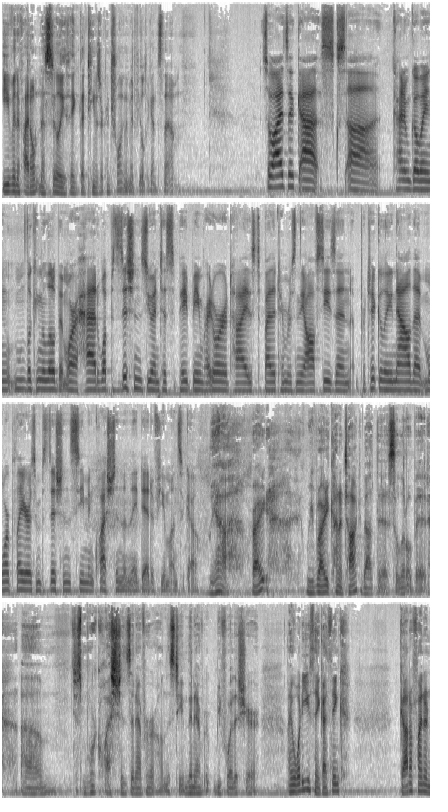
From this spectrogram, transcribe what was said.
even if I don't necessarily think that teams are controlling the midfield against them. So Isaac asks, uh, kind of going, looking a little bit more ahead, what positions do you anticipate being prioritized by the Timbers in the offseason, particularly now that more players and positions seem in question than they did a few months ago? Yeah, right. We've already kind of talked about this a little bit. Um, just more questions than ever on this team than ever before this year. I mean, what do you think? I think got to find an,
